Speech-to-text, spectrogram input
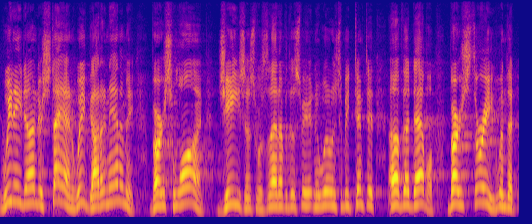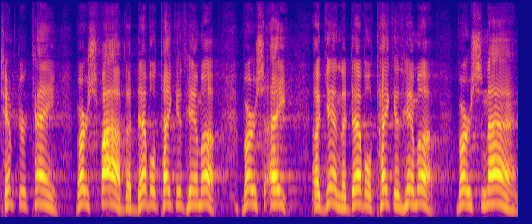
We need to understand we've got an enemy. Verse 1 Jesus was led up of the Spirit in the wilderness to be tempted of the devil. Verse 3 when the tempter came. Verse 5 the devil taketh him up. Verse 8 again the devil taketh him up. Verse 9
